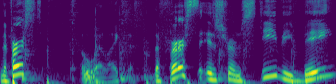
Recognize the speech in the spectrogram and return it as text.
The first, oh, I like this. The first is from Stevie B.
